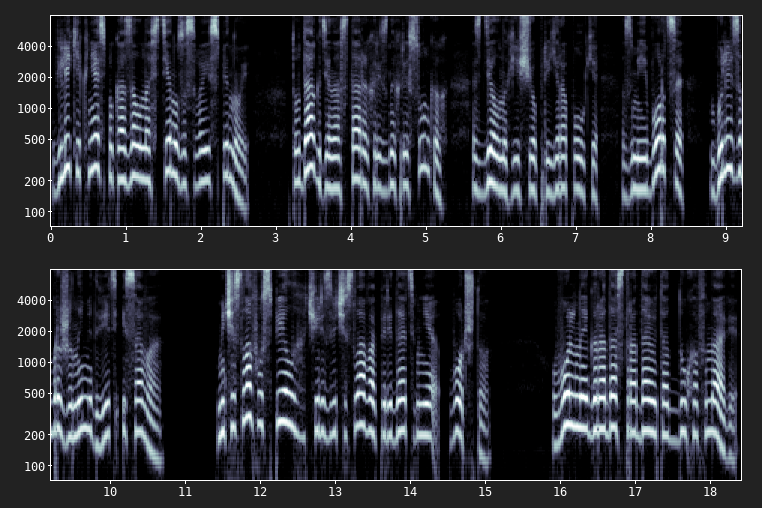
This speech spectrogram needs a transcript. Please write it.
Великий князь показал на стену за своей спиной — Туда, где на старых резных рисунках, сделанных еще при Ярополке змееборце, были изображены медведь и сова. Мечислав успел через Вячеслава передать мне вот что. Вольные города страдают от духов Нави.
